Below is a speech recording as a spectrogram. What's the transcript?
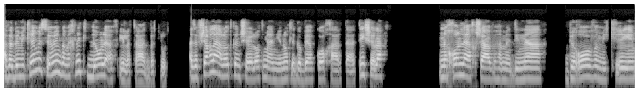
אבל במקרים מסוימים גם החליט לא להפעיל התראת בטלות. אז אפשר להעלות כאן שאלות מעניינות לגבי הכוח ההרתעתי שלה. נכון לעכשיו המדינה ברוב המקרים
